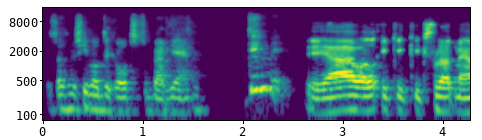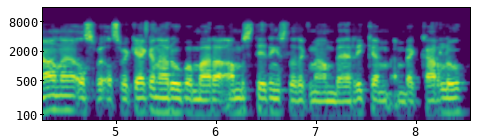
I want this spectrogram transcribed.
Dus dat is misschien wel de grootste barrière. Tim? Ja, wel, ik, ik, ik sluit mij aan. Hè. Als, we, als we kijken naar openbare aanbestedingen, sluit ik me aan bij Rick en, en bij Carlo.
